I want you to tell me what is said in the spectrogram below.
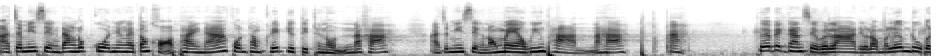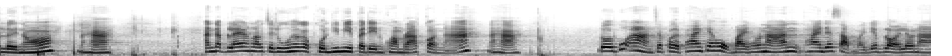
อาจจะมีเสียงดังรบกวนยังไงต้องขออภัยนะ คนทำคลิปอยู่ติดถนนนะคะ อาจจะมีเสียงน้องแมววิ่งผ่านนะคะอะเพื่อเป็นการเสียเวลาเดี๋ยวเรามาเริ่มดูกันเลยเนาะนะคะ อันดับแรกเราจะดูให้กับคนที่มีประเด็นความรักก่อนนะนะคะ โดยผู้อ่านจะเปิดไพ่แค่ 6 ใบเท่านั้นไพ่ได้สับไว้เรียบร้อยแล้วนะ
